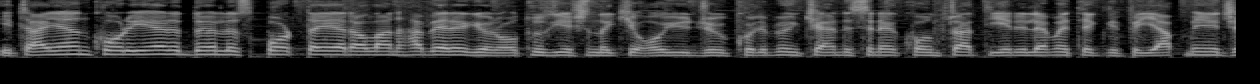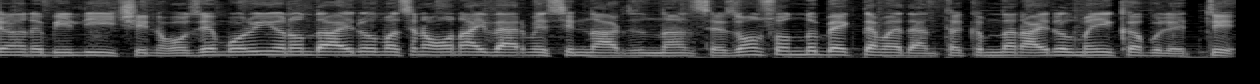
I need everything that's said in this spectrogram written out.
İtalyan Corriere dello Sport'ta yer alan habere göre 30 yaşındaki oyuncu kulübün kendisine kontrat yenileme teklifi yapmayacağını bildiği için Jose Mourinho'nun da ayrılmasına onay vermesinin ardından sezon sonunu beklemeden takımdan ayrılmayı kabul etti.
